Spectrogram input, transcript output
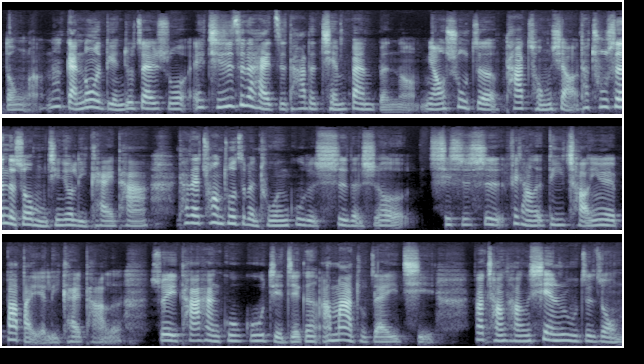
动啊。那感动的点就在于说，哎，其实这个孩子她的前半本呢、啊，描述着她从小，她出生的时候母亲就离开她，她在创作这本图文故事的时候。其实是非常的低潮，因为爸爸也离开他了，所以他和姑姑、姐姐跟阿嬷住在一起。那常常陷入这种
